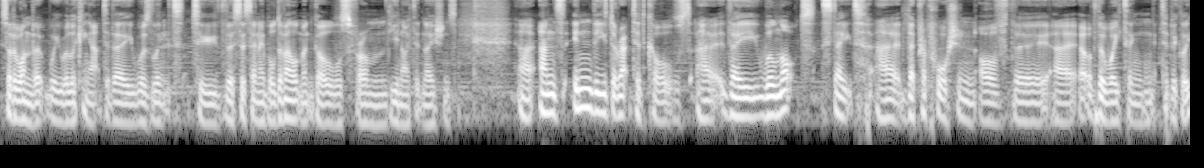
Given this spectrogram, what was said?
So the one that we were looking at today was linked to the Sustainable Development Goals from the United Nations. Uh, and in these directed calls, uh, they will not state uh, the proportion of the uh, of the weighting typically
